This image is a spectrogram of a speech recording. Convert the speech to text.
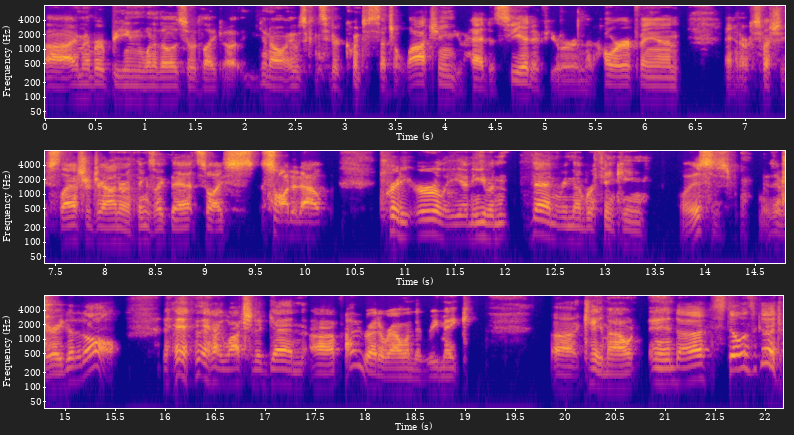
Uh, I remember being one of those who would like, uh, you know, it was considered quintessential watching. You had to see it if you were a horror fan, and or especially slasher genre and things like that. So I s- sought it out pretty early, and even then, remember thinking, "Well, this is isn't very good at all." and then I watched it again, uh, probably right around when the remake uh, came out, and uh, still is good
